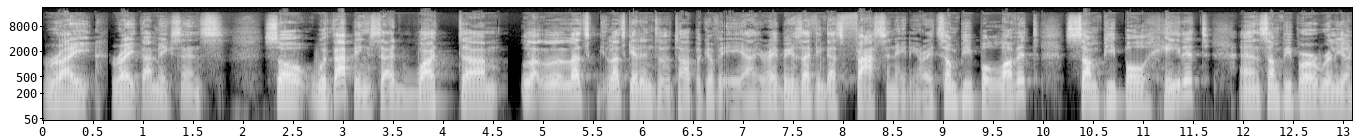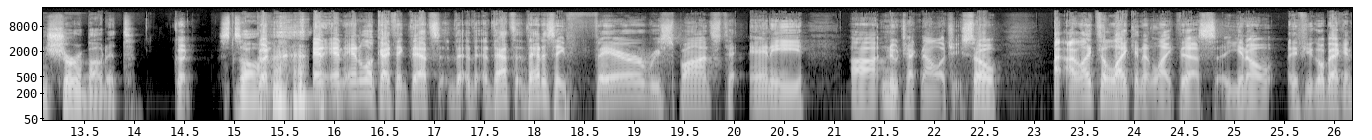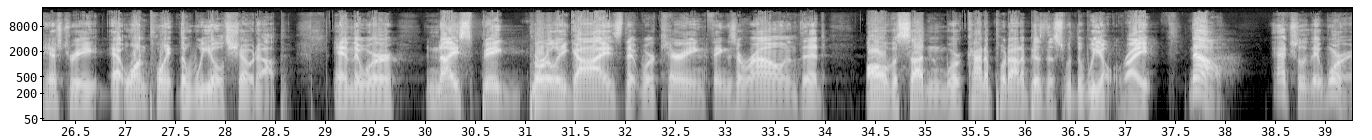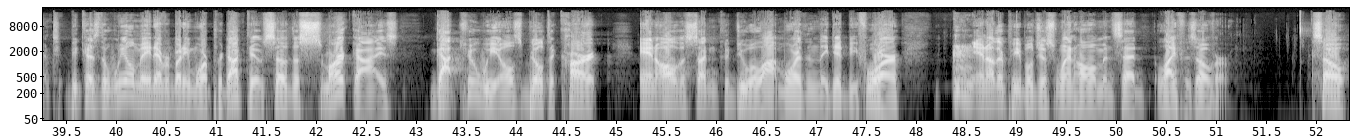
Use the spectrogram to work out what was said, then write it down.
Right, right. That makes sense. So, with that being said, what um, let's let's get into the topic of AI, right? Because I think that's fascinating, right? Some people love it, some people hate it, and some people are really unsure about it. Good. So good. and, and and look, I think that's that's that is a fair response to any uh, new technology. So I, like to liken it like this. You know, if you go back in history, at one point the wheel showed up, and there were nice big burly guys that were carrying things around that all of a sudden were kind of put out of business with the wheel, right? Now, actually, they weren't because the wheel made everybody more productive. So the smart guys got two wheels, built a cart, and all of a sudden could do a lot more than they did before. and other people just went home and said, life is over. So,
